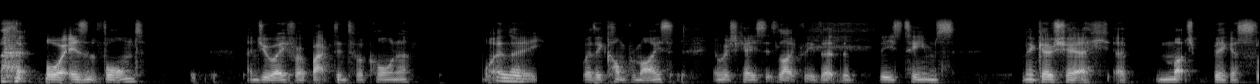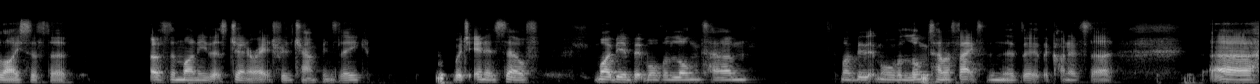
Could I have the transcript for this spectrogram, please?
or it isn't formed, and UEFA are backed into a corner where mm. they where they compromise. In which case, it's likely that the, these teams negotiate a, a much bigger slice of the of the money that's generated through the Champions League, which in itself might be a bit more of a long term, might be a bit more of a long term effect than the, the, the kind of the uh,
